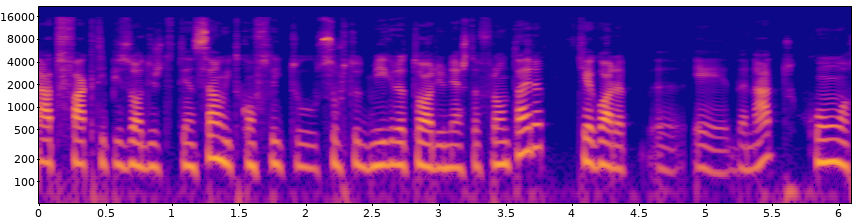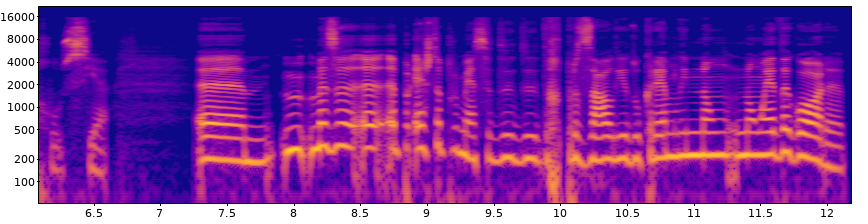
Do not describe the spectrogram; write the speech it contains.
há de facto episódios de tensão e de conflito, sobretudo migratório, nesta fronteira, que agora uh, é da NATO, com a Rússia. Uh, mas a, a, esta promessa de, de, de, represália do Kremlin não, não é de agora.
